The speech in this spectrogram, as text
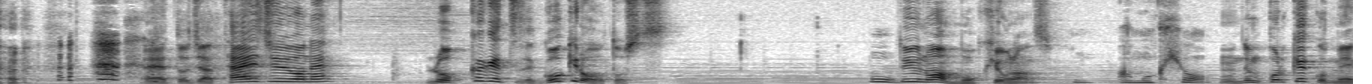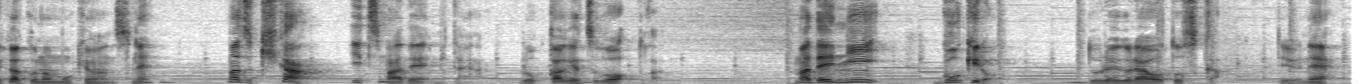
も。えっとじゃあ体重をね6か月で5キロ落とす。っていうのは目標なんですよ。うん、あ目標、うん、でもこれ結構明確な目標なんですね。うんまず期間いつまでみたいな。6か月後とかまでに5キロ。どれぐらい落とすかっていうね。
